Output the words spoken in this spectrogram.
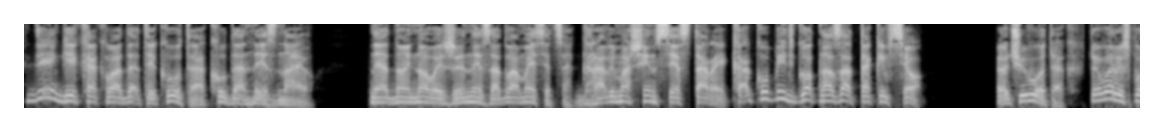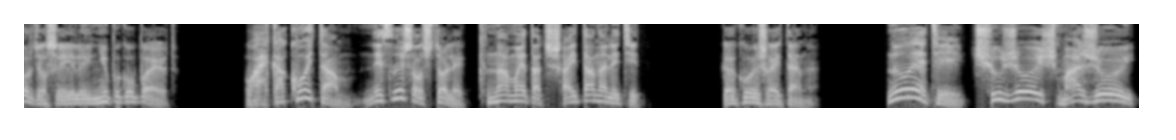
Деньги как вода текут, а куда не знаю. Ни одной новой жены за два месяца. Грави-машин все старые. Как купить год назад, так и все. «А чего так? Товар испортился или не покупают?» «Ой, какой там? Не слышал, что ли? К нам этот шайтана летит». «Какой шайтана?» «Ну эти, чужой, шмажой».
